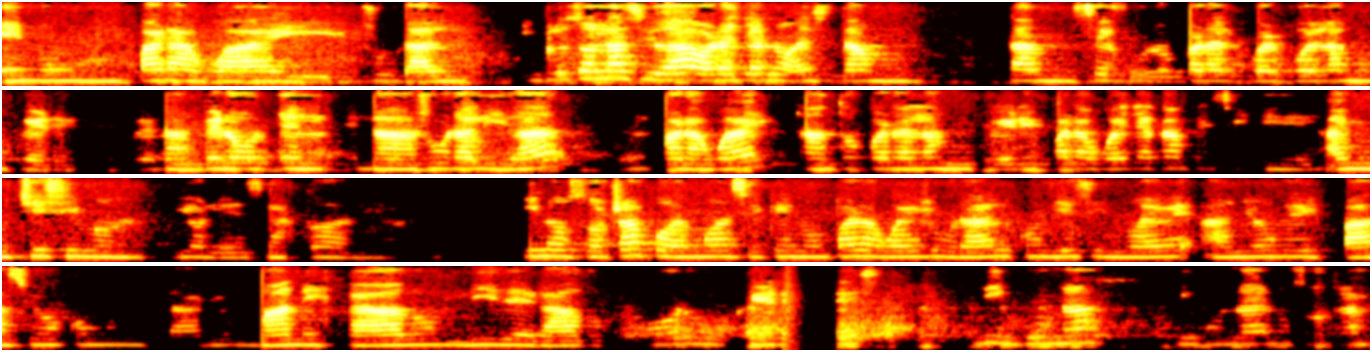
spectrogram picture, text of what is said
en un Paraguay rural. Incluso en la ciudad ahora ya no es tan, tan seguro para el cuerpo de las mujeres, ¿verdad? Pero en, la ruralidad del Paraguay, tanto para las mujeres paraguayas campesinas, eh, hay muchísimas violencias todavía. Y nosotras podemos decir que en un Paraguay rural con 19 años de espacio comunitario manejado, liderado por mujeres, ninguna, ninguna de nosotras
